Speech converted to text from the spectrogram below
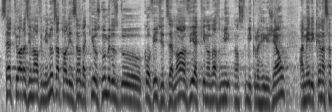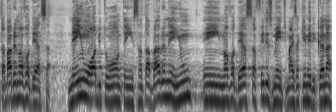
7 horas e 9 minutos, atualizando aqui os números do Covid-19 aqui na nossa, nossa microrregião, Americana, Santa Bárbara e Nova Odessa. Nenhum óbito ontem em Santa Bárbara, nenhum em Nova Odessa, felizmente. Mas aqui em Americana,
